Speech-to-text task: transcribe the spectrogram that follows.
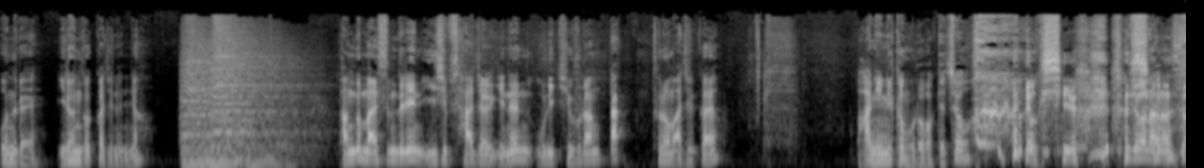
오늘의 이런 것까지는요. 방금 말씀드린 24절기는 우리 기후랑 딱 들어맞을까요? 아니니까 물어봤겠죠? 역시 전정원 아나운서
